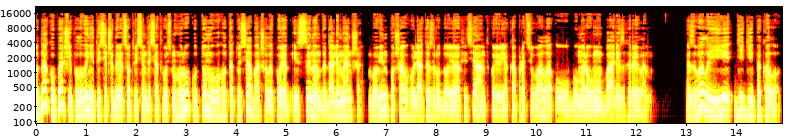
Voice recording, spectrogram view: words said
Однак у першій половині 1988 року Томового татуся бачили поряд із сином дедалі менше, бо він почав гуляти з рудою офіціанткою, яка працювала у бумеровому барі з грилем. Звали її Діді Пекалот,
